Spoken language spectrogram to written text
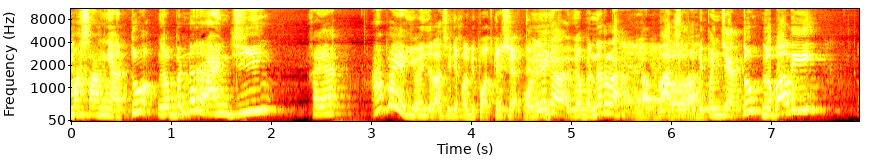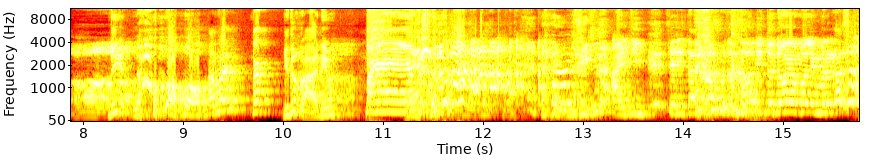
masangnya tuh nggak bener anjing. Kayak apa ya gimana jelasinnya kalau di podcast ya? Pokoknya nggak nggak bener lah. Nggak pas Kalau lah. dipencet tuh nggak balik. Oh. Di, karena tet, gitu kan ini mah. Tet. anjing, anjing. Cerita selama tahun itu doang yang paling berkesan.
